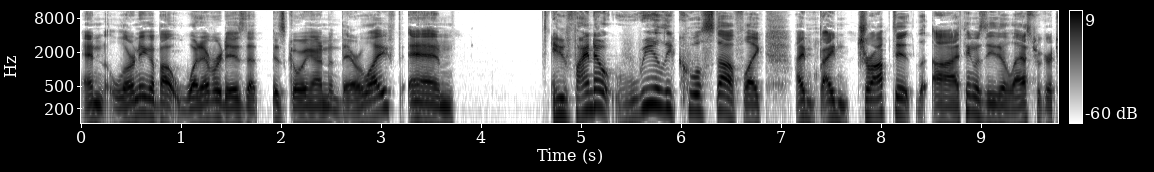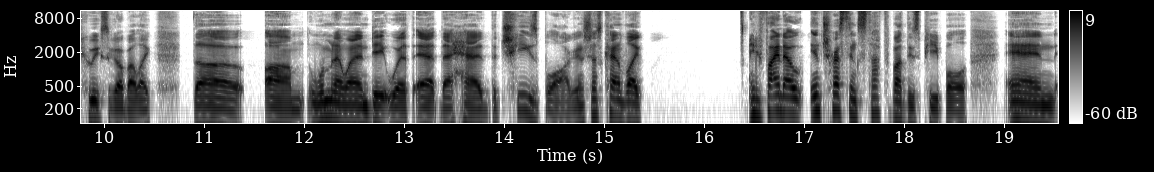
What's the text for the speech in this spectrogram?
and learning about whatever it is that is going on in their life and you find out really cool stuff. Like I, I dropped it. Uh, I think it was either last week or two weeks ago about like the um woman I went on a date with at that had the cheese blog, and it's just kind of like you find out interesting stuff about these people and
